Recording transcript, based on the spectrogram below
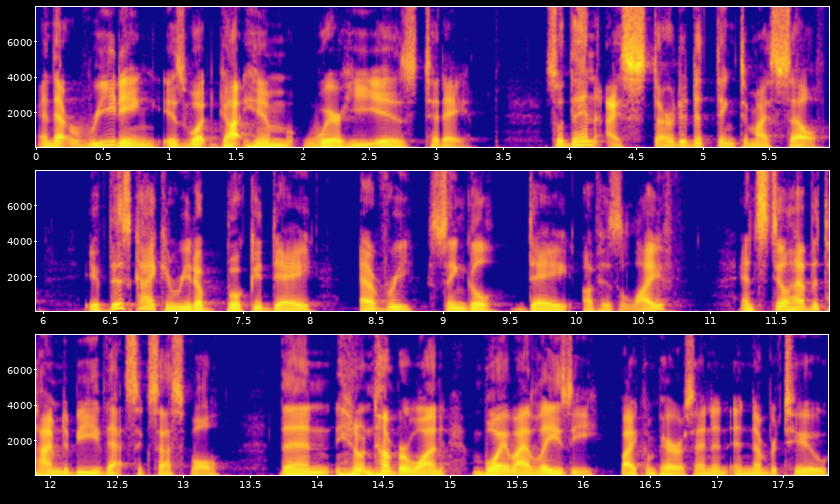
And that reading is what got him where he is today. So then I started to think to myself if this guy can read a book a day every single day of his life and still have the time to be that successful, then, you know, number one, boy, am I lazy by comparison. And, and number two,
